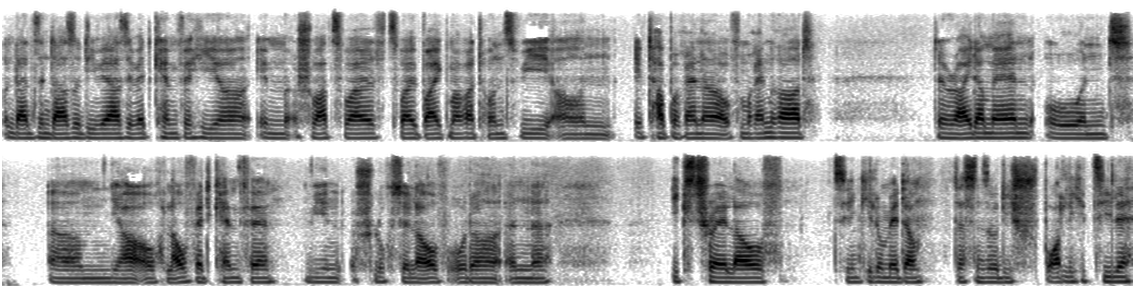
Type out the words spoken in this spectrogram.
Und dann sind da so diverse Wettkämpfe hier im Schwarzwald, zwei Bike-Marathons wie ein Etapperenner auf dem Rennrad, der Riderman und ähm, ja auch Laufwettkämpfe wie ein Schluchselauf oder ein äh, X-Trail-Lauf, 10 Kilometer. Das sind so die sportlichen Ziele,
